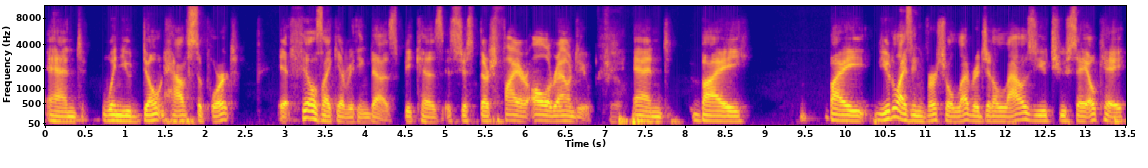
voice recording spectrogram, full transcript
And when you don't have support it feels like everything does because it's just there's fire all around you. And by by utilizing virtual leverage, it allows you to say, okay,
